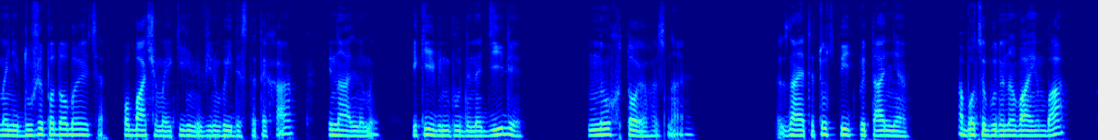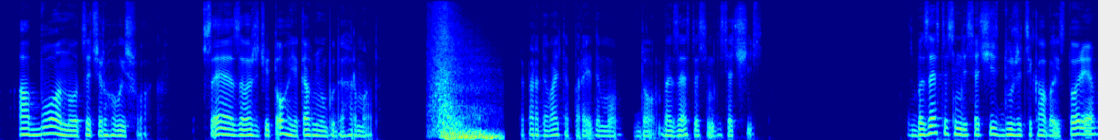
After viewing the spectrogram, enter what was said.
Мені дуже подобається. Побачимо, який він- вийде з ТТХ фінальними, який він буде на ділі. Ну, хто його знає. Знаєте, тут стоїть питання: або це буде нова імба, або ну, це черговий швак. Все залежить від того, яка в ньому буде гармата. Тепер давайте перейдемо до БЗ-176. З БЗ-176 дуже цікава історія.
